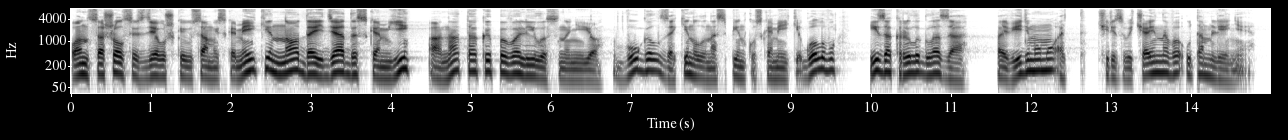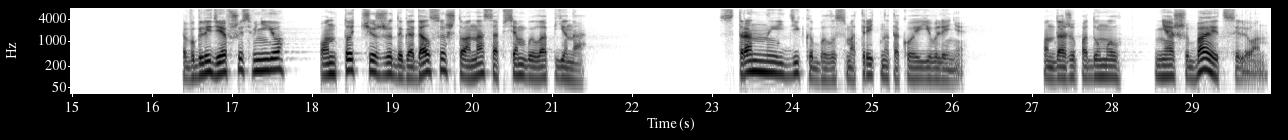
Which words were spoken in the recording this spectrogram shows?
Он сошелся с девушкой у самой скамейки, но, дойдя до скамьи, она так и повалилась на нее, в угол закинула на спинку скамейки голову и закрыла глаза, по-видимому, от чрезвычайного утомления. Вглядевшись в нее, он тотчас же догадался, что она совсем была пьяна. Странно и дико было смотреть на такое явление. Он даже подумал, не ошибается ли он.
